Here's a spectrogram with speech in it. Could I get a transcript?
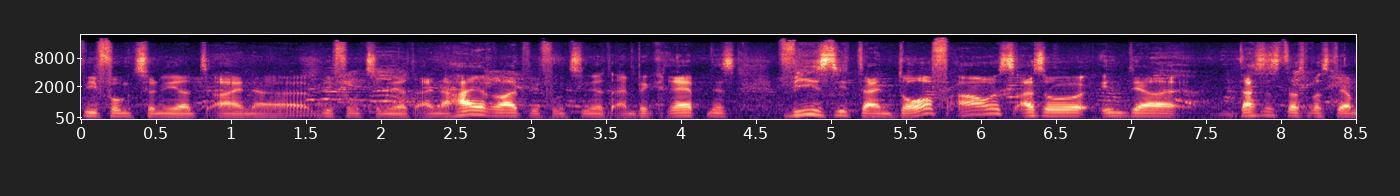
Wie funktioniert, eine, wie funktioniert eine Heirat? Wie funktioniert ein Begräbnis? Wie sieht dein Dorf aus? Also in der, das ist das, was der,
